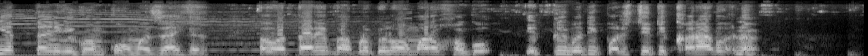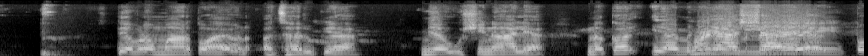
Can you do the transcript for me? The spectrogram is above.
એ ત્રણ વીઘો કોમ જ જાય હવે અત્યારે આપણો પેલો અમારો હગો એટલી બધી પરિસ્થિતિ ખરાબ હે ને. તે આપણો માર તો આવ્યો ને હજાર રૂપિયા મેં ઉશીના આલ્યા. નકર એમની એમ આશાએ તો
